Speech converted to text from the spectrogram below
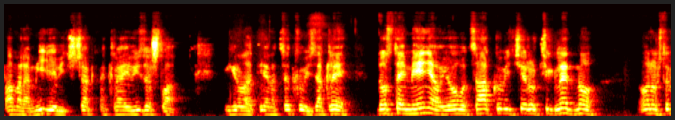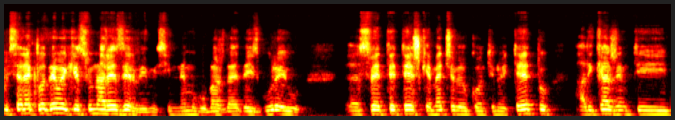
Tamara Miljević čak na kraju izašla, igrala Tijana Cvetković, dakle, dosta je menjao i ovo Caković, jer očigledno ono što bi se reklo, devojke su na rezervi, mislim, ne mogu baš da, da izguraju e, sve te teške mečeve u kontinuitetu, ali kažem ti,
